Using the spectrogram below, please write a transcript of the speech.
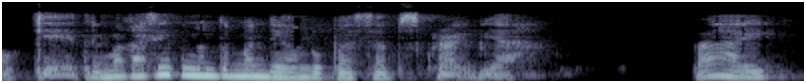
Oke, terima kasih teman-teman. Jangan lupa subscribe ya. Bye.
